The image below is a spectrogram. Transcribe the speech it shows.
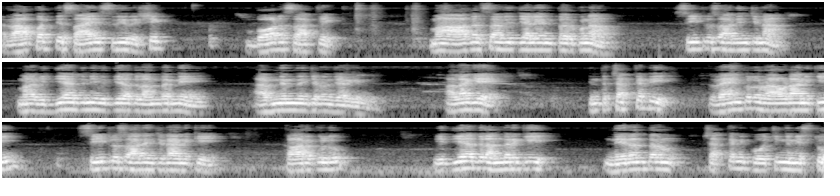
రాపత్తి సాయిశ్రీ రిషిక్ బోడ సాత్విక్. మా ఆదర్శ విద్యాలయం తరపున సీట్లు సాధించిన మా విద్యార్థిని విద్యార్థులందరినీ అభినందించడం జరిగింది. అలాగే ఇంత చక్కటి ర్యాంకులు రావడానికి సీట్లు సాధించడానికి కారకులు విద్యార్థులందరికీ నిరంతరం చక్కని కోచింగ్నిస్తూ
